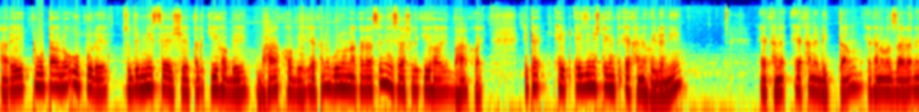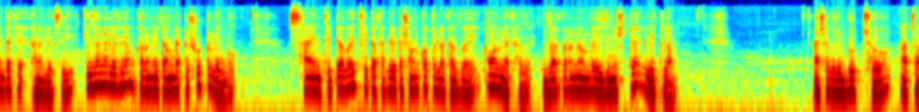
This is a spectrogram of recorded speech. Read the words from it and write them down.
আর এই টুটা হলো উপরে। যদি নিচে আসে, তাহলে কি হবে? ভাগ হবে। এখানে গুণন আকারে আছে, নিচে আসলে কি হয়? ভাগ হয়। এটা, এই জিনিসটা কিন্তু এখানে হইলেনি এখানে এখানে লিখতাম, এখানে আমার জায়গা নেই দেখে এখানে লিখছি। কী জন্য লিখলাম? কারণ এটা আমরা একটা সূত্র লিখব। সাইন থিটা বাই থিটা থাকলে এটা সমান কত লেখা যায়? অন লেখা যায়। যার কারণে আমরা এই জিনিসটা লিখলাম। আশা করি বুঝছ? আচ্ছা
